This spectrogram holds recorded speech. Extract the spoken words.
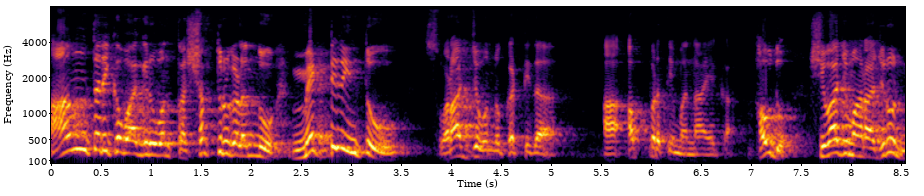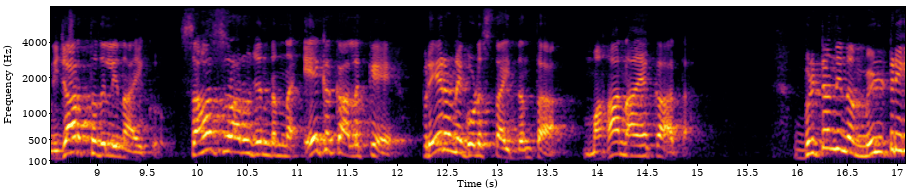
ಆಂತರಿಕವಾಗಿರುವಂತ ಶತ್ರುಗಳನ್ನು ಮೆಟ್ಟಿ ನಿಂತು ಸ್ವರಾಜ್ಯವನ್ನು ಕಟ್ಟಿದ ಆ ಅಪ್ರತಿಮ ನಾಯಕ. ಹೌದು, ಶಿವಾಜಿ ಮಹಾರಾಜರು ನಿಜಾರ್ಥದಲ್ಲಿ ನಾಯಕರು. ಸಹಸ್ರಾರು ಜನರನ್ನ ಏಕಕಾಲಕ್ಕೆ ಪ್ರೇರಣೆಗೊಳಿಸ್ತಾ ಇದ್ದಂತ ಮಹಾನಾಯಕ ಆತ. ಬ್ರಿಟನ್ನಿನ ಮಿಲಿಟರಿ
